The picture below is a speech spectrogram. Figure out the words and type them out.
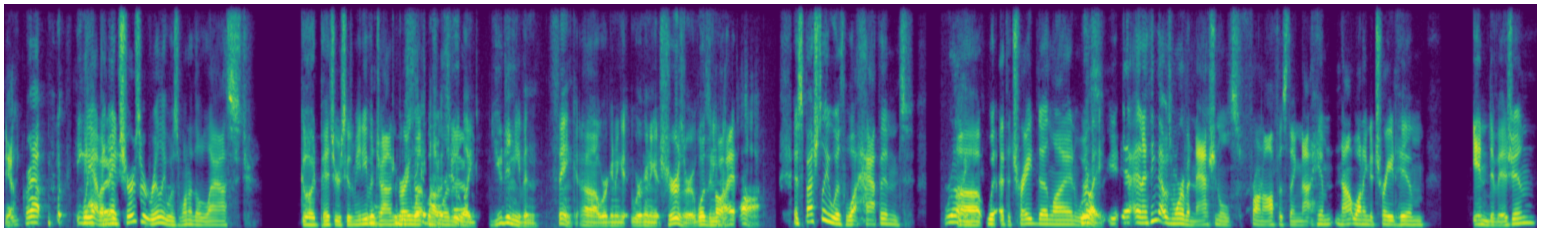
Yeah. holy crap! Well, yeah, but I mean. Scherzer really was one of the last good pitchers because I mean, even Well, Jon Gray went about before it too. Like you didn't even think, uh, we're gonna get we're gonna get Scherzer. It wasn't Oh, even thought. especially with what happened Right. uh, at the trade deadline. With, Right. and I think that was more of a Nationals front office thing, not him not wanting to trade him in division.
